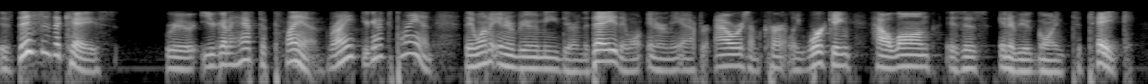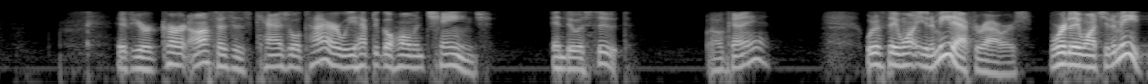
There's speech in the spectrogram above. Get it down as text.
if this is the case, where you're going to have to plan, right? You're going to have to plan. They want to interview me during the day. They won't interview me after hours. I'm currently working. How long is this interview going to take? If your current office is casual attire, we have to go home and change into a suit. Okay? What if they want you to meet after hours? Where do they want you to meet?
